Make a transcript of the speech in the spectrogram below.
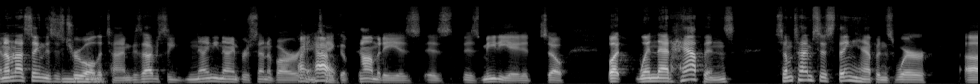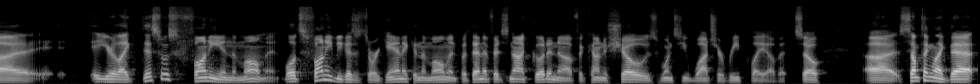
And I'm not saying this is true all the time because obviously 99% of our Mm-hmm. I intake have. of comedy is is is mediated. So, but when that happens, sometimes this thing happens where uh you're like this was funny in the moment. Well, it's funny because it's organic in the moment, but then if it's not good enough, it kind of shows once you watch a replay of it. So, uh something like that,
